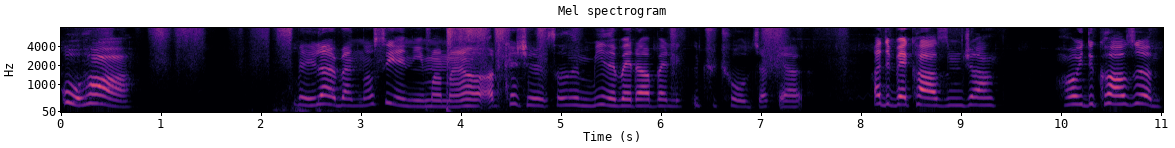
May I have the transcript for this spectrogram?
Oha! Beyler ben nasıl yeneyim ama ya? Arkadaşlar sanırım yine beraberlik 3-3 olacak ya. Hadi be Kazımcan. Haydi Kazım.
